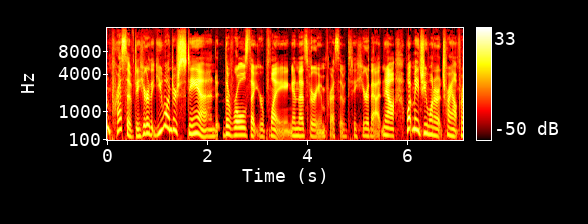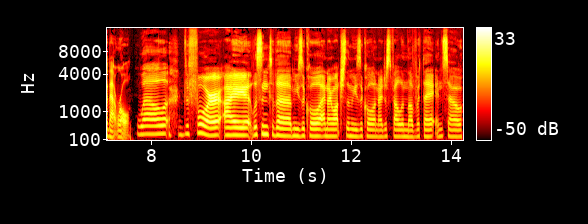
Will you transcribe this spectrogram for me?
impressive to hear that you understand the roles that you're playing, and that's very impressive to hear that. Now, what made you want to try out for that role? Well, before I listened to the musical and I watched the musical, and I just fell in love with it, and so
